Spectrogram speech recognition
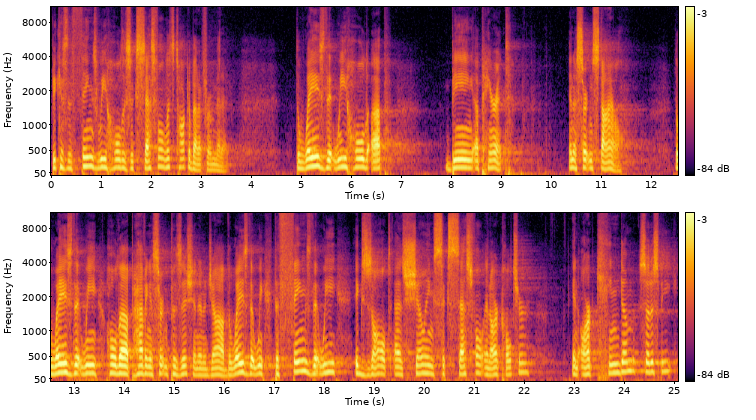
Because the things we hold as successful, let's talk about it for a minute. The ways that we hold up being a parent in a certain style the ways that we hold up having a certain position in a job, the ways that we, the things that we exalt as showing successful in our culture, in our kingdom, so to speak,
